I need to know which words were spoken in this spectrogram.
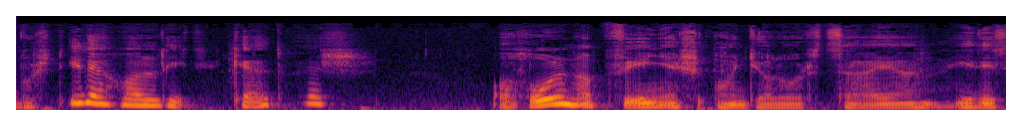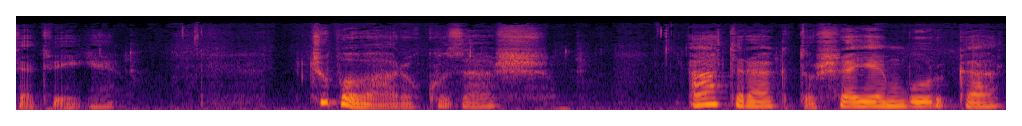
most ide hallik, kedves? A holnap fényes angyalorcáján, idézet vége. Csupa várakozás. Átrágta sejemburkát,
